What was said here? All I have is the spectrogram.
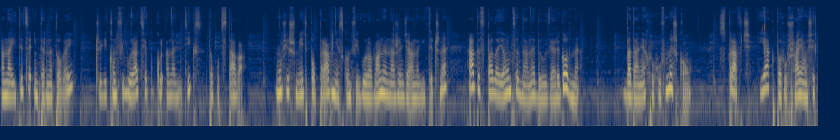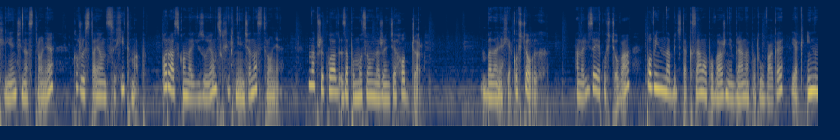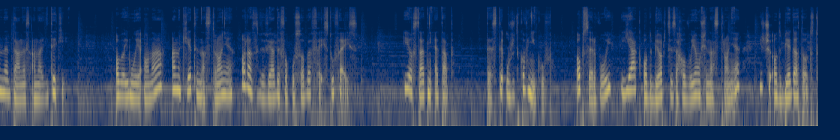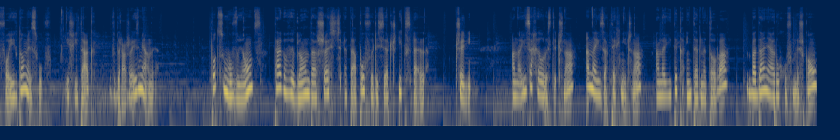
Analityce internetowej, czyli konfiguracja Google Analytics, to podstawa. Musisz mieć poprawnie skonfigurowane narzędzia analityczne, aby wpadające dane były wiarygodne. Badaniach ruchów myszką sprawdź, jak poruszają się klienci na stronie, korzystając z heatmap oraz analizując kliknięcia na stronie, np. za pomocą narzędzia Hotjar. Badaniach jakościowych. Analiza jakościowa powinna być tak samo poważnie brana pod uwagę jak inne dane z analityki. Obejmuje ona ankiety na stronie oraz wywiady fokusowe face to face. I ostatni etap testy użytkowników. Obserwuj, jak odbiorcy zachowują się na stronie i czy odbiega to od Twoich domysłów. Jeśli tak, wdrażaj zmiany. Podsumowując, tak wygląda 6 etapów Research XL, czyli analiza heurystyczna, analiza techniczna, analityka internetowa, badania ruchów myszką,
